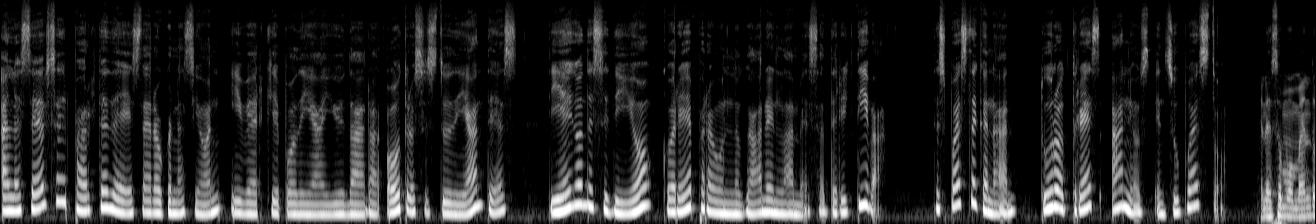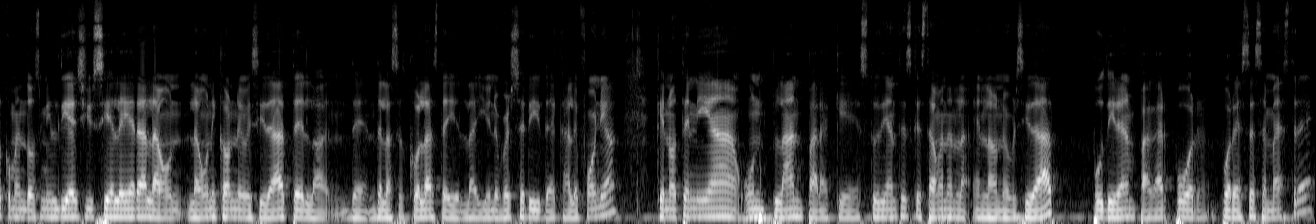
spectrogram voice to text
Al hacerse parte de esta organización y ver que podía ayudar a otros estudiantes, Diego decidió correr para un lugar en la mesa directiva. Después de ganar, duró tres años en su puesto. En ese momento, como en 2010, UCLA era la, única universidad de, las escuelas de la University de California que no tenía un plan para que estudiantes que estaban en la, universidad pudieran pagar por, por este semestre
